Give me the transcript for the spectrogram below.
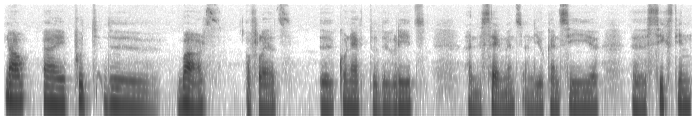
Now I put the bars of LEDs uh, connect to the grids and the segments and you can see uh, 16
